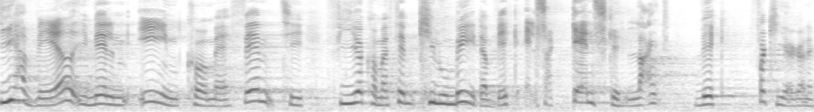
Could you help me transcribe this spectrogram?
de har været imellem 1,5 til 4,5 kilometer væk, altså ganske langt væk fra kirkerne.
